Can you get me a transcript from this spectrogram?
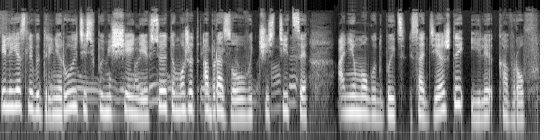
или если вы тренируетесь в помещении, все это может образовывать частицы. Они могут быть с одежды или ковров.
